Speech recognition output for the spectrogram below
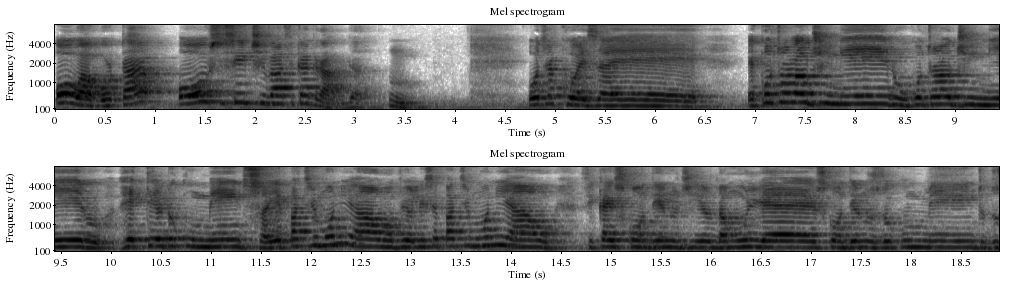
ou a abortar ou se incentivar a ficar grávida. Hum. Outra coisa é é controlar o dinheiro, controlar o dinheiro, reter documentos, isso aí é patrimonial, uma violência patrimonial. Ficar escondendo o dinheiro da mulher, escondendo os documentos do,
